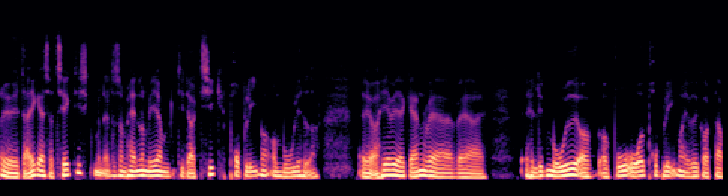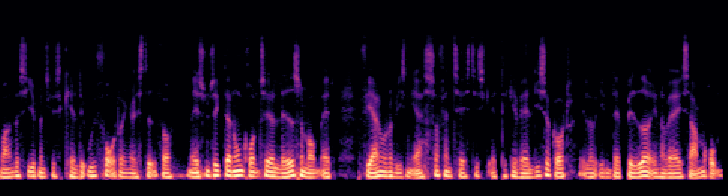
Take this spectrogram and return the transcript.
øh, der ikke er så teknisk, men altså som handler mere om didaktik, problemer og muligheder. Øh, og her vil jeg gerne være, være lidt modig og, og bruge ordet problemer. Jeg ved godt, der er mange, der siger, at man skal kalde det udfordringer i stedet for. Men jeg synes ikke, der er nogen grund til at lade som om, at fjernundervisning er så fantastisk, at det kan være lige så godt eller endda bedre, end at være i samme rum.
